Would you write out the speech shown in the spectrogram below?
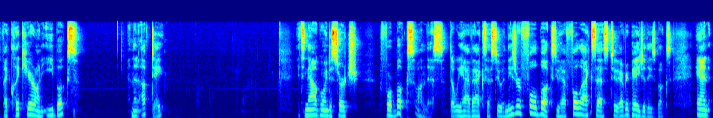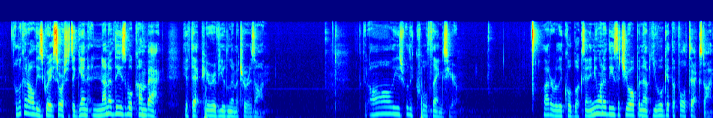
If I click here on ebooks and then update, it's now going to search for books on this that we have access to. And these are full books. You have full access to every page of these books. And look at all these great sources. Again, none of these will come back if that peer-reviewed limiter is on Look at all these really cool things here. A lot of really cool books. And any one of these that you open up, you will get the full text on.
